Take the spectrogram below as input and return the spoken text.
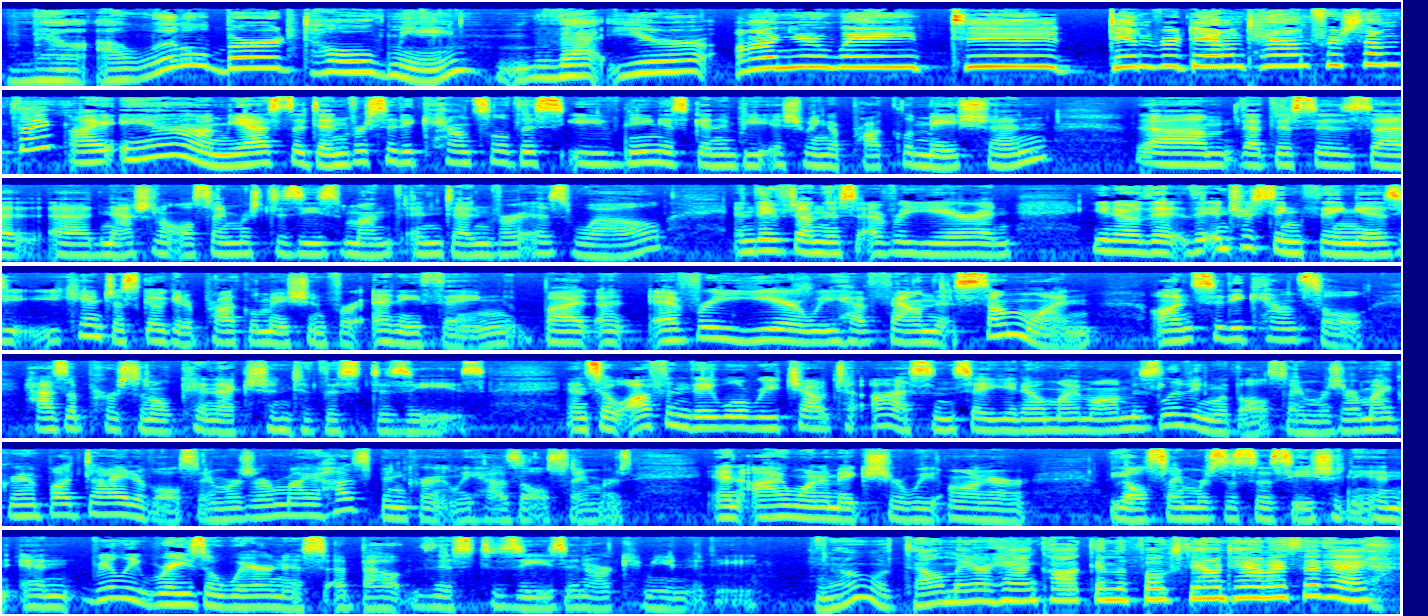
Now, a little bird told me that you're on your way to Denver downtown for something. I am. Yes, the Denver City Council this evening is going to be issuing a proclamation um, that this is a, a National Alzheimer's Disease Month in Denver as well. And they've done this every year. And, you know, the, the interesting thing is you, you can't just go get a proclamation for anything, but uh, every year we have found that someone on City Council has a personal connection to this disease. And so often they will reach out to us and say, you know, my mom is living with Alzheimer's, or my grandpa died of Alzheimer's, or my husband currently has Alzheimer's. And I want to make sure we honor the Alzheimer's Association and, and really raise awareness about this disease in our community. No, well, tell Mayor Hancock and the folks downtown I said hey.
